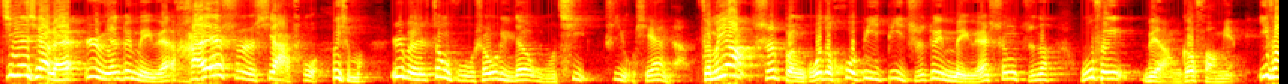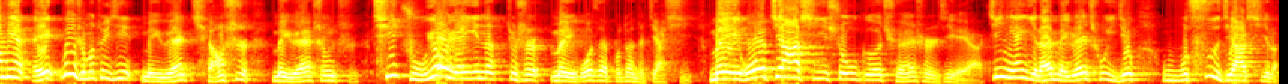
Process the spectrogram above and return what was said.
接下来日元对美元还是下挫。为什么？日本政府手里的武器是有限的，怎么样使本国的货币币值对美元升值呢？无非两个方面。一方面，哎，为什么最近美元强势，美元升值？其主要原因呢，就是美国在不断的加息。美国加息收割全世界呀！今年以来，美联储已经五次加息了，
